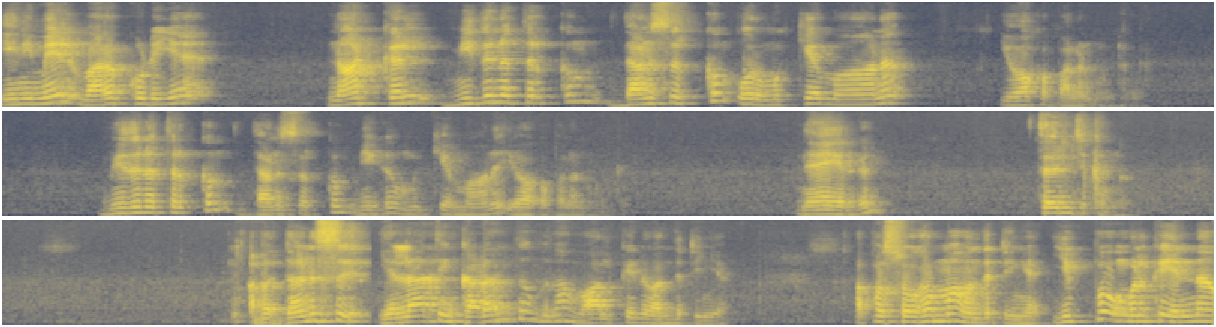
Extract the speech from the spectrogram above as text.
இனிமேல் வரக்கூடிய நாட்கள் மிதுனத்திற்கும் தனுசிற்கும் ஒரு முக்கியமான யோக பலன் உண்டுங்க. மிதுனத்திற்கும் தனுசிற்கும் மிக முக்கியமான யோக பலன் உண்டு. நேயர்கள் தெரிஞ்சுக்கங்க. அப்போ தனுசு எல்லாத்தையும் கடந்து தான் வாழ்க்கைன்னு வந்துட்டீங்க. அப்போ சுகமாக வந்துட்டீங்க. இப்போ உங்களுக்கு என்ன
